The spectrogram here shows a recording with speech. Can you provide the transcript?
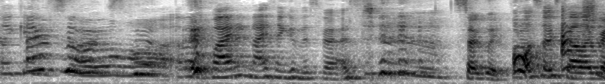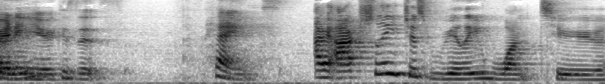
like, it's so so, upset. hot. I'm like, why didn't I think of this first? so good. I'm also Oh, celebrating you because it's. Thanks. I actually just really want to.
